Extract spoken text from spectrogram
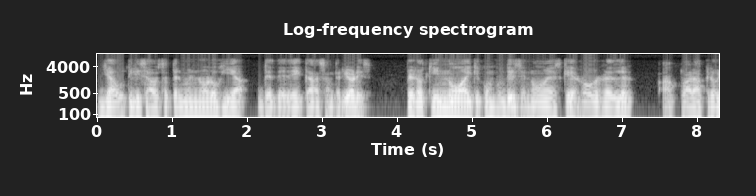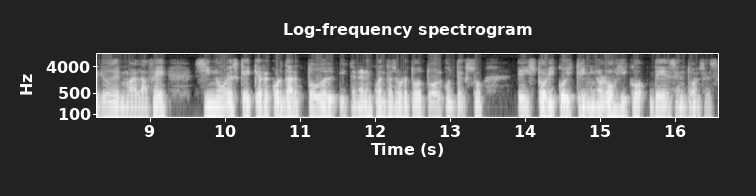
ya utilizaba esta terminología desde décadas anteriores. Pero aquí no hay que confundirse, no es que Robert Redler actuara, creo yo, de mala fe, sino es que hay que recordar todo y tener en cuenta sobre todo todo el contexto histórico y criminológico de ese entonces,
